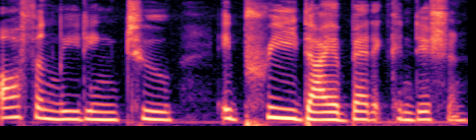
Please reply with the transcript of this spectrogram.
often leading to a pre diabetic condition.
